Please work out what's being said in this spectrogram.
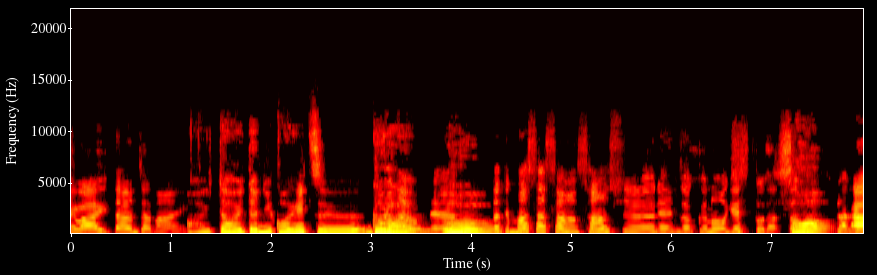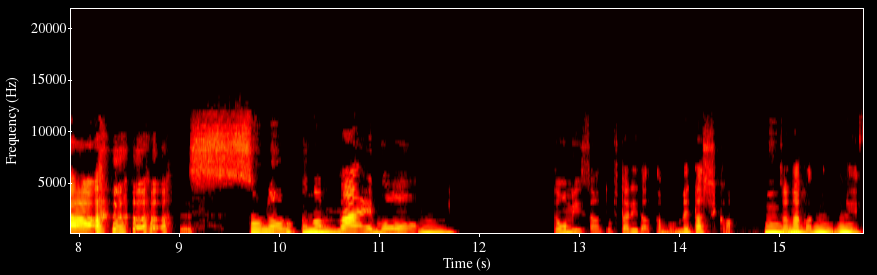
らいは空いたんじゃない？開いた開いた2ヶ月ぐらい。そうだよねうんだってマサさん3週連続のゲストだった。から、その、その前も、うん。トミーさんと2人だったもんね、確か。うん。じゃなかったっけ？うんうんうん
